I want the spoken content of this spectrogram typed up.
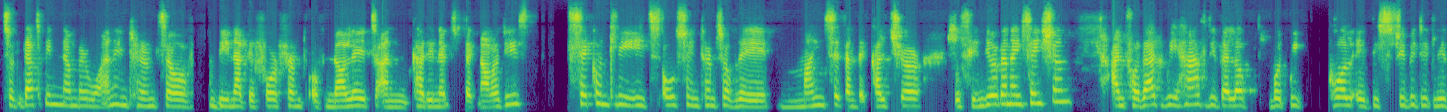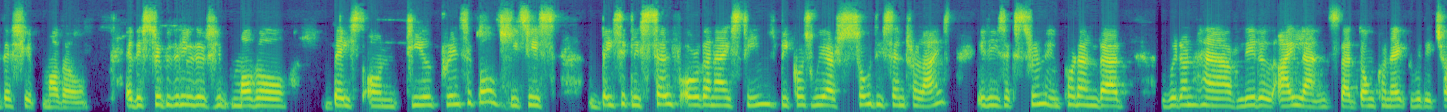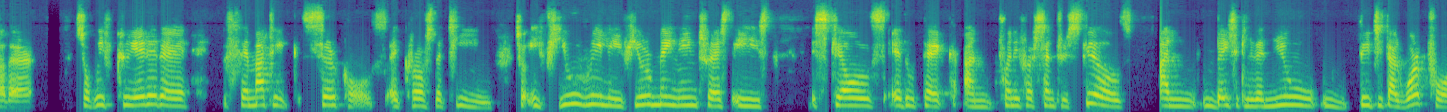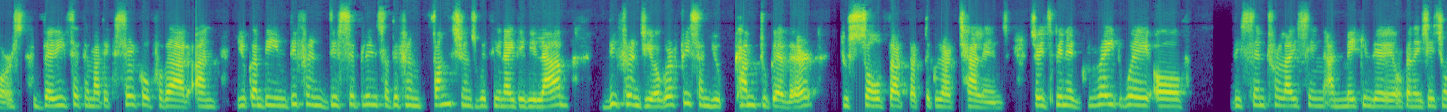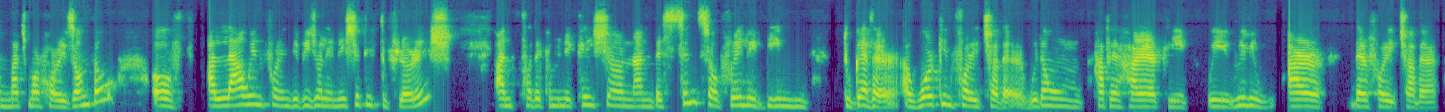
So that's been number one in terms of being at the forefront of knowledge and cutting edge technologies. Secondly, it's also in terms of the mindset and the culture within the organization. And for that, we have developed what we call a distributed leadership model. A distributed leadership model based on teal principles, which is basically self-organized teams. Because we are so decentralized it is extremely important that we don't have little islands that don't connect with each other. So we've created a thematic circles across the team. So if you really, if your main interest is skills, edutech, and 21st century skills, and basically the new digital workforce, there is a thematic circle for that. And you can be in different disciplines or different functions within IDB Lab, different geographies, and you come together to solve that particular challenge. So it's been a great way of decentralizing and making the organization much more horizontal, of allowing for individual initiative to flourish and for the communication and the sense of really being together, uh, working for each other. We don't have a hierarchy. We really are there for each other.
